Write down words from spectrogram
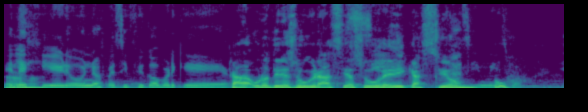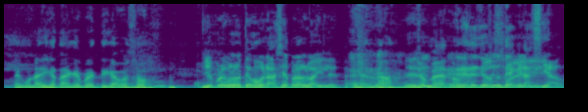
elegir uno específico porque Cada uno tiene su gracia, su Sí, dedicación. así mismo. Uf, tengo una hija también que practica eso. Yo, por ejemplo, no tengo gracia para el baile. No, yo menos. yo soy un desgraciado.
